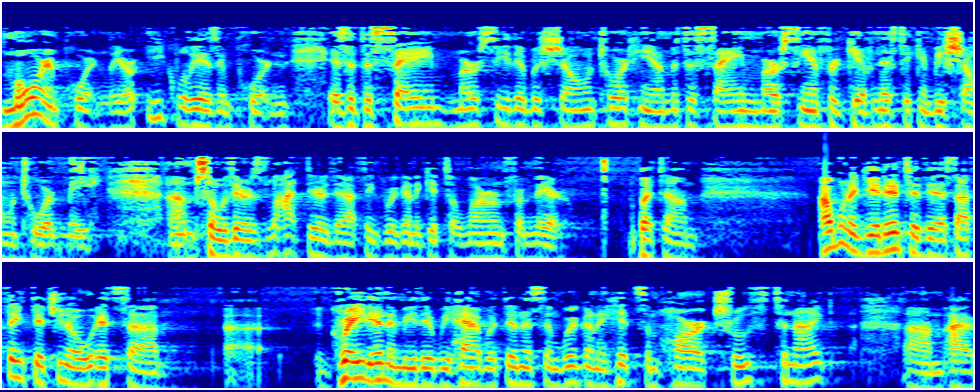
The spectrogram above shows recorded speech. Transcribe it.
more importantly, or equally as important, is that the same mercy that was shown toward him is the same mercy and forgiveness that can be shown toward me. Um, so there's a lot there that I think we're going to get to learn from there. But um, I want to get into this. I think that you know it's a, a great enemy that we have within us, and we're going to hit some hard truths tonight. Um, I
